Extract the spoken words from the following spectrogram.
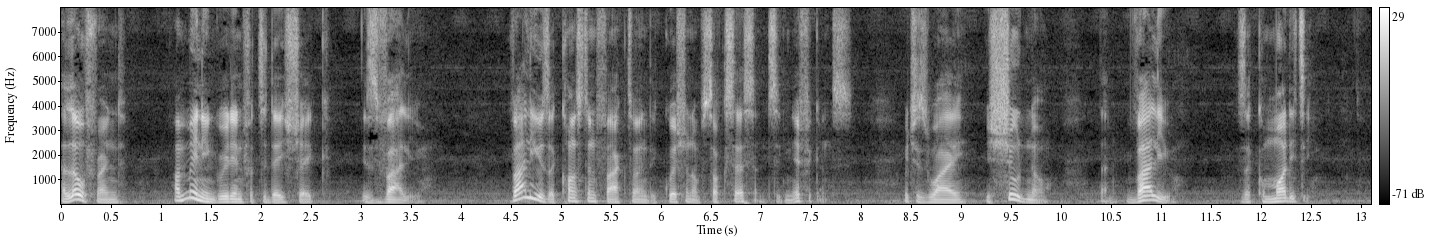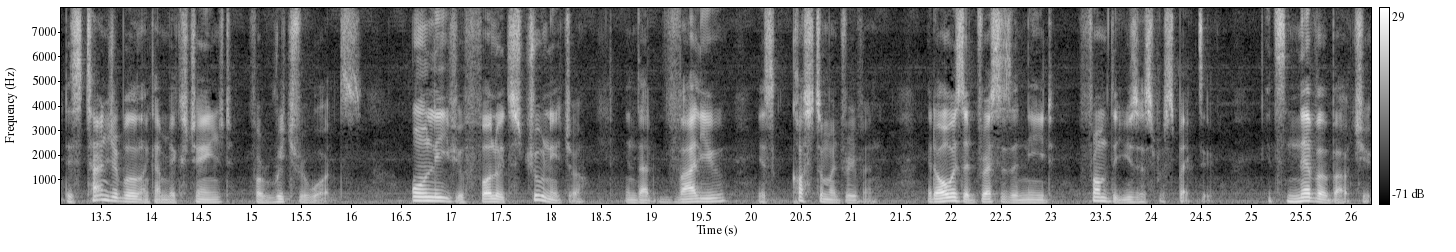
Hello, friend. Our main ingredient for today's shake is value. Value is a constant factor in the equation of success and significance, which is why you should know that value is a commodity. It is tangible and can be exchanged for rich rewards only if you follow its true nature in that value is customer driven. It always addresses a need from the user's perspective. It's never about you,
